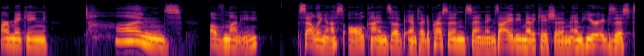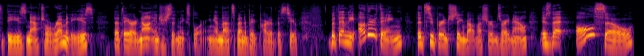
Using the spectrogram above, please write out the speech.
are making tons of money selling us all kinds of antidepressants and anxiety medication. And here exist these natural remedies that they are not interested in exploring. And that's been a big part of this too. But then the other thing that's super interesting about mushrooms right now is that also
